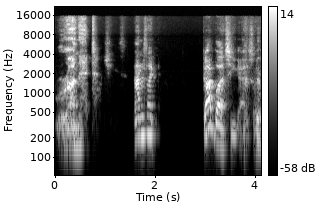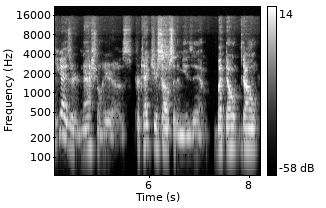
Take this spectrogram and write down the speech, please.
run it. Oh, and I'm just like, God bless you guys. Like, you guys are national heroes. Protect yourselves in a museum, but don't don't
